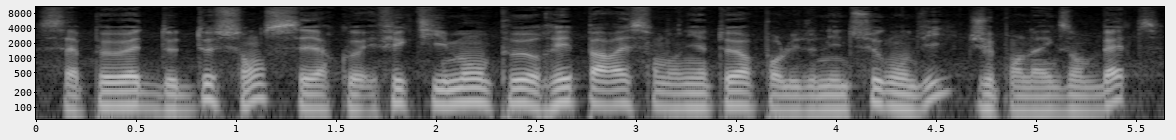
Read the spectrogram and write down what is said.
Ça peut être de deux sens. C'est-à-dire qu'effectivement, on peut réparer son ordinateur pour lui donner une seconde vie. Je vais prendre un exemple bête.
